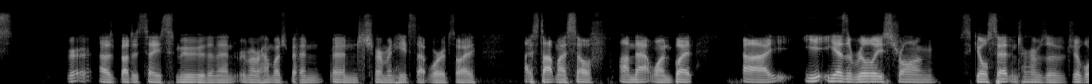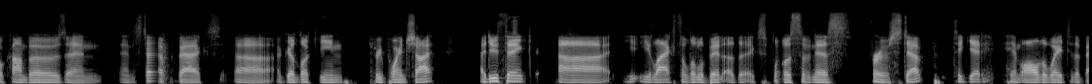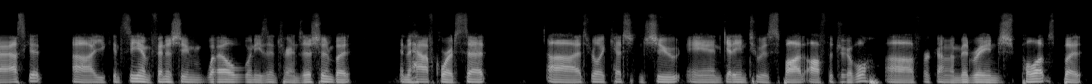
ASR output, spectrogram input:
very, I was about to say smooth, and then remember how much Ben Ben Sherman hates that word, so I I stopped myself on that one. But uh, he he has a really strong skill set in terms of dribble combos and and step backs. Uh, a good looking three point shot. I do think uh, he, he lacks a little bit of the explosiveness first step to get him all the way to the basket. Uh, you can see him finishing well when he's in transition, but in the half court set, uh, it's really catch and shoot and getting to his spot off the dribble uh, for kind of mid range pull ups. But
